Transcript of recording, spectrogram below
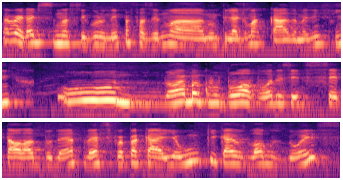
Na verdade, isso não é seguro nem para fazer numa, num telhado de uma casa, mas enfim. O Norman, como bom avô, decide se sentar ao lado do neto, né? Se for para cair um, que cai logo os dois.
